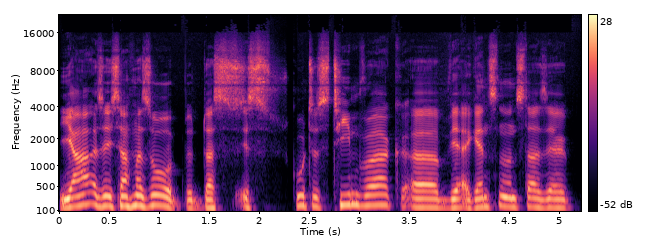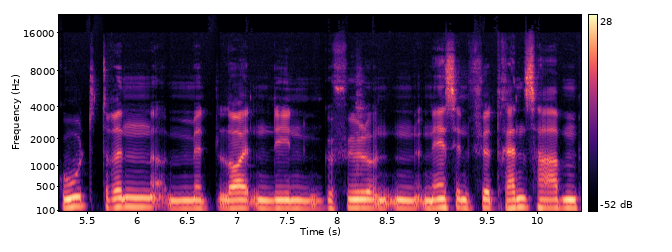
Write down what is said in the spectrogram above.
Ja, also ich sag mal so, das ist gutes Teamwork. Äh, wir ergänzen uns da sehr gut drin mit Leuten, die ein Gefühl und ein Näschen für Trends haben,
